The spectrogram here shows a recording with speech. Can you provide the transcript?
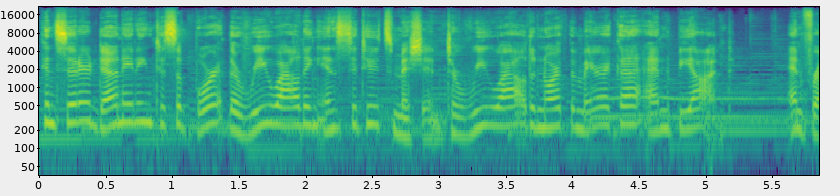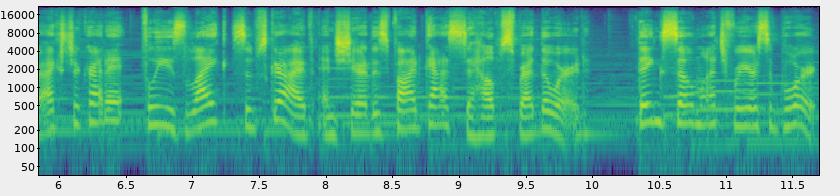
consider donating to support the Rewilding Institute's mission to rewild North America and beyond. And for extra credit, please like, subscribe, and share this podcast to help spread the word. Thanks so much for your support.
